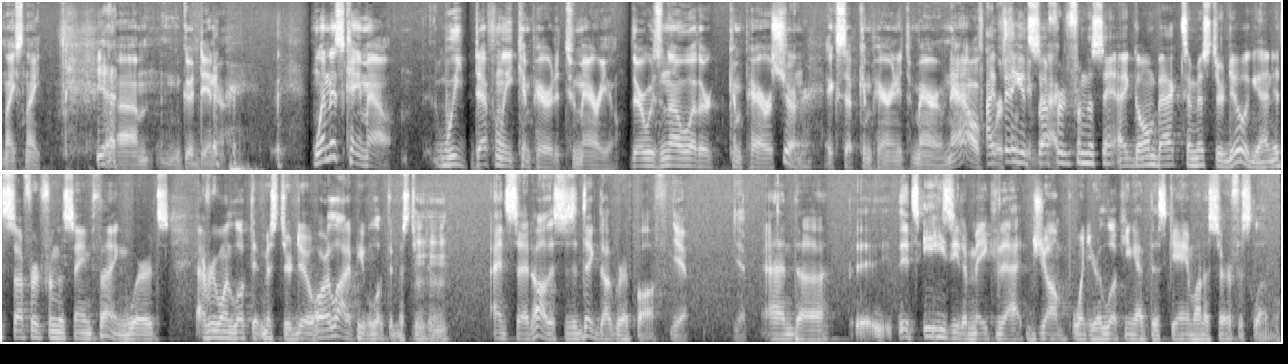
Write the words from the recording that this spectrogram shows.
nice night, Yeah. um, good dinner. when this came out, we definitely compared it to Mario. There was no other comparison Sure. except comparing it to Mario. Now, of I think it looking back- suffered from the same. uh, Going back to Mr. Do again, it suffered from the same thing where it's everyone looked at Mr. Do, or a lot of people looked at mister Do, and said, "Oh, this is a Dig Dug ripoff." Yeah, yeah. And uh, it's easy to make that jump when you're looking at this game on a surface level.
